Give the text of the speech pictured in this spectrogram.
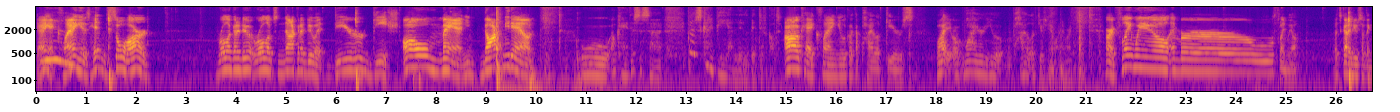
Dang it, Klang is hitting so hard. Rollout gonna do it? Rollout's not gonna do it. Dear Gish. Oh, man, you knocked me down. Ooh, okay, this is, uh, is gonna be a little bit difficult. Okay, Klang, you look like a pile of gears. Why, why are you a pile of gears? You know what, never mind. Alright, Flame Wheel, Ember, Flame Wheel. That's gotta do something.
